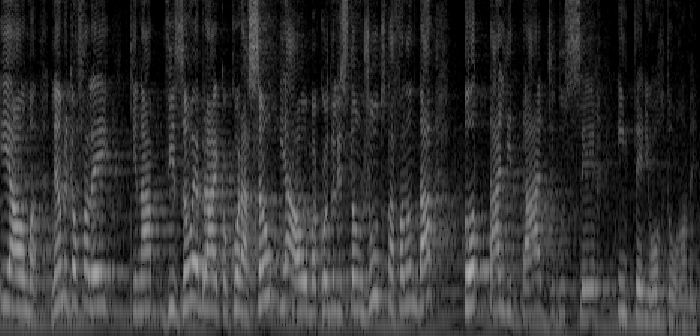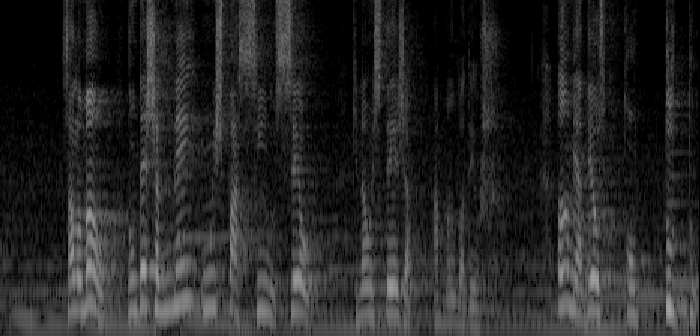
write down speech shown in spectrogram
e alma. Lembra que eu falei que na visão hebraica, o coração e a alma, quando eles estão juntos, está falando da totalidade do ser interior do homem. Salomão, não deixa nem um espacinho seu que não esteja amando a Deus. Ame a Deus com tudo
